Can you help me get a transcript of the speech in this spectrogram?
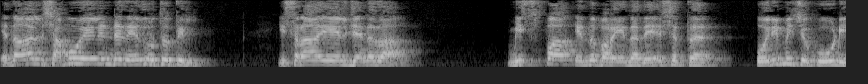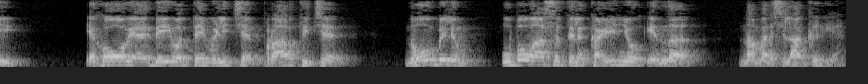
എന്നാൽ ഷമുവേലിന്റെ നേതൃത്വത്തിൽ ഇസ്രായേൽ ജനത മിസ്പ എന്ന് പറയുന്ന ദേശത്ത് ഒരുമിച്ച് കൂടി യഹോവ ദൈവത്തെ വിളിച്ച് പ്രാർത്ഥിച്ച് നോമ്പിലും ഉപവാസത്തിലും കഴിഞ്ഞു എന്ന് നാം മനസ്സിലാക്കുകയാണ്.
